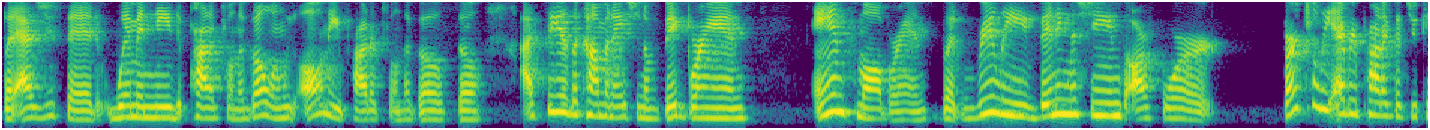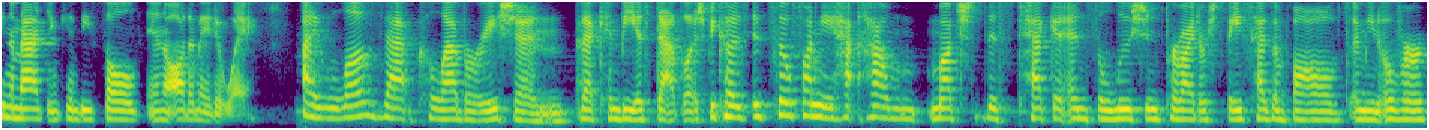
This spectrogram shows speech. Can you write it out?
But as you said, women need products on the go, and we all need products on the go. So I see as a combination of big brands and small brands, but really, vending machines are for virtually every product that you can imagine can be sold in an automated way. I love that collaboration that can be established because it's so funny how, how, much this tech and solution provider space has evolved. I mean, over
